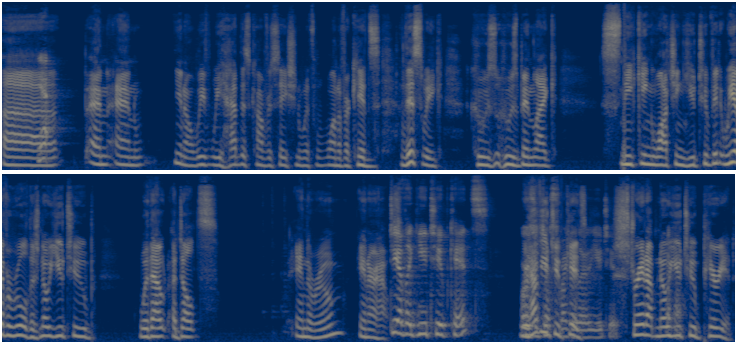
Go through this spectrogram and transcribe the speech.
Uh, and and you know we we had this conversation with one of our kids this week, who's who's been like sneaking watching YouTube video. We have a rule: there's no YouTube without adults in the room in our house. Do you have like YouTube Kids? We have YouTube Kids. YouTube. Straight up, no Okay. YouTube. Period.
